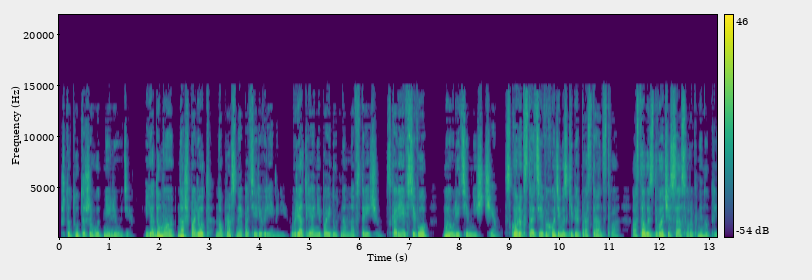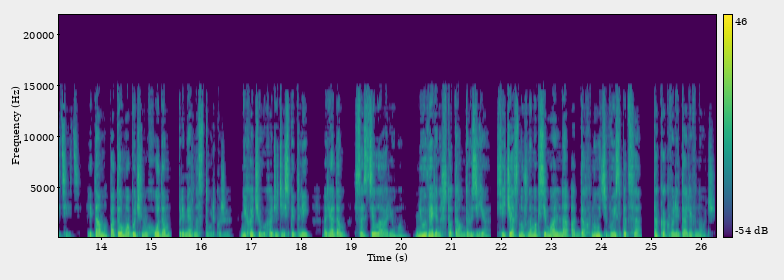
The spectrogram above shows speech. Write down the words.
что тут живут не люди. Я думаю, наш полет — напрасная потеря времени. Вряд ли они пойдут нам навстречу. Скорее всего, мы улетим ни с чем. Скоро, кстати, выходим из гиперпространства. Осталось два часа сорок минут лететь. И там потом обычным ходом примерно столько же. Не хочу выходить из петли рядом со стеллариумом. Не уверен, что там друзья. Сейчас нужно максимально отдохнуть, выспаться, так как вылетали в ночь.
